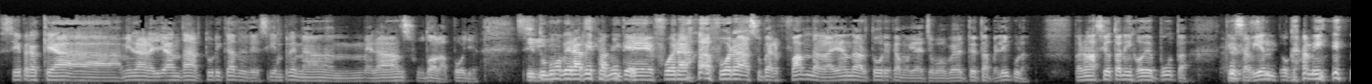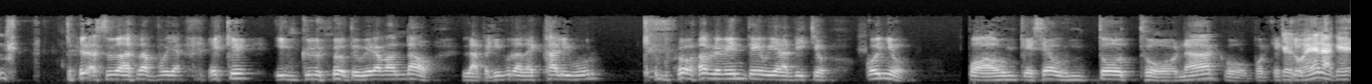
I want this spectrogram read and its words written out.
Sí, pero es que a, mí la leyenda artúrica desde siempre me, me la han sudado la polla. Si tú me hubieras visto a mí que fuera, fuera súper fan de la leyenda artúrica, me hubiera hecho por verte esta película. Pero no ha sido tan hijo de puta que sabiendo que a mí... Te la sudas la polla. Es que incluso te hubiera mandado la película de Excalibur que probablemente hubieras dicho, coño, pues aunque sea un totonaco. Porque que, lo era, que,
